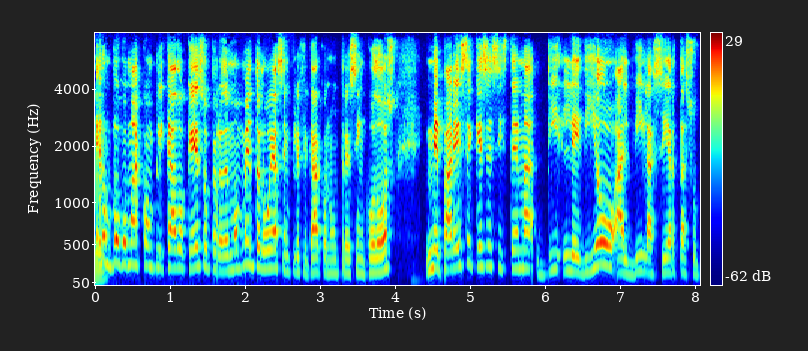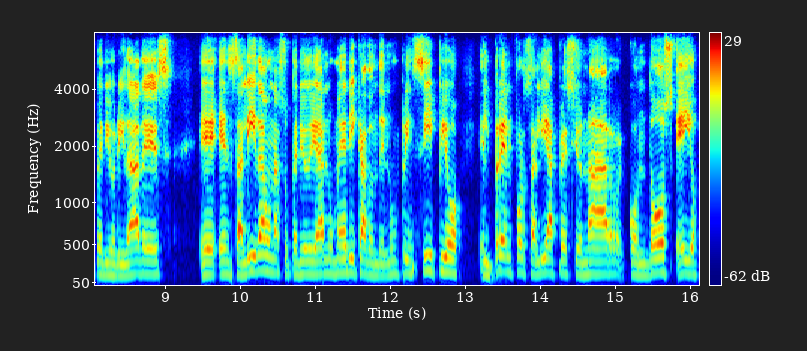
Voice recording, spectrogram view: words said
era un poco más complicado que eso pero de momento lo voy a simplificar con un 3-5-2 me parece que ese sistema le dio al Vila ciertas superioridades eh, en salida una superioridad numérica donde en un principio el Brentford salía a presionar con dos ellos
